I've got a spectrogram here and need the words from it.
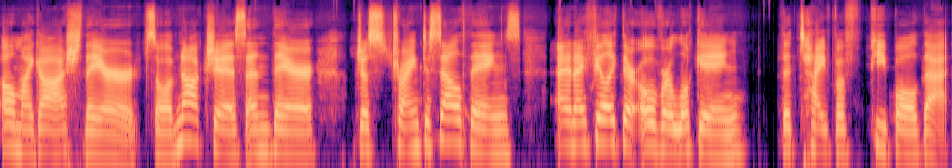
oh my gosh, they're so obnoxious and they're just trying to sell things. And I feel like they're overlooking the type of people that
